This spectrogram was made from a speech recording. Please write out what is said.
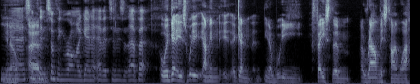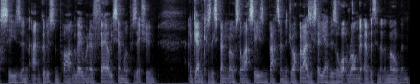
you know, yeah, something um, something wrong again at Everton, isn't there? But well, again, it's we. I mean, it, again, you know, we faced them around this time last season at Goodison Park. They were in a fairly similar position, again because they spent most of last season battling the drop. And as you say, yeah, there's a lot wrong at Everton at the moment.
